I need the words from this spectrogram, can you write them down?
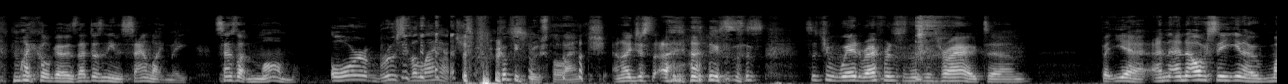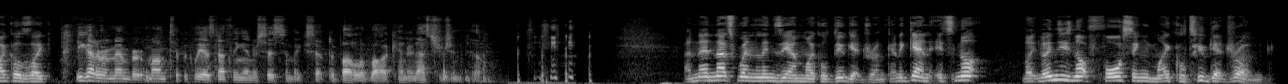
Michael goes, "That doesn't even sound like me. It sounds like mom." Or Bruce Vilanch. Could be Bruce Vilanch, and I just it's just such a weird reference for them to throw out. Um, but yeah, and and obviously, you know, Michael's like, You gotta remember, mom typically has nothing in her system except a bottle of vodka and an estrogen pill. And then that's when Lindsay and Michael do get drunk. And again, it's not like Lindsay's not forcing Michael to get drunk.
